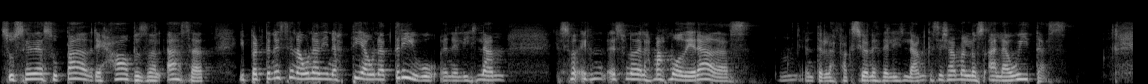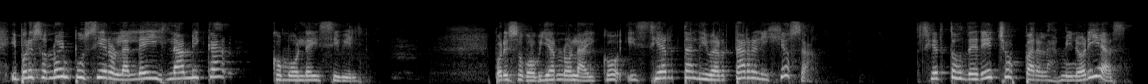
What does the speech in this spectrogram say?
sucede a su padre, Hafez al-Assad, y pertenecen a una dinastía, a una tribu en el Islam, que es una de las más moderadas entre las facciones del Islam, que se llaman los alawitas. Y por eso no impusieron la ley islámica como ley civil. Por eso gobierno laico y cierta libertad religiosa, ciertos derechos para las minorías,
